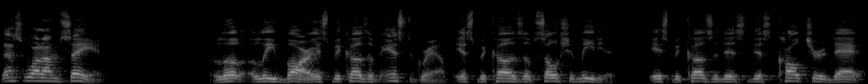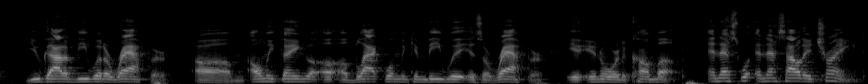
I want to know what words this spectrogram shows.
That's what I'm saying. Lee Bar, it's because of Instagram. It's because of social media. It's because of this this culture that you got to be with a rapper. Um, only thing a, a, black woman can be with is a rapper in, in order to come up, and that's what and that's how they trained.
